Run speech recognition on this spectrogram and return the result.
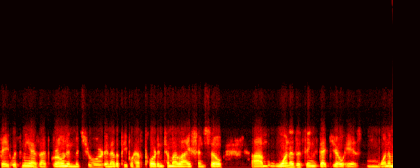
stayed with me as I've grown and matured, and other people have poured into my life. And so, um, one of the things that Joe is, one of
